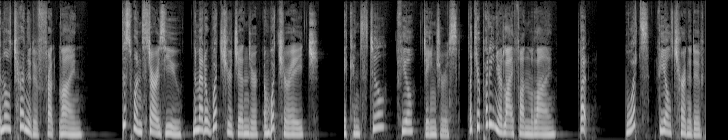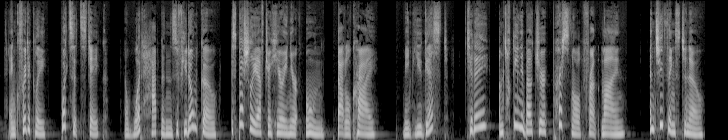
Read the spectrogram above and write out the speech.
an alternative front line. This one stars you, no matter what your gender and what your age. It can still feel dangerous, like you're putting your life on the line. But What's the alternative? And critically, what's at stake? And what happens if you don't go, especially after hearing your own battle cry? Maybe you guessed? Today, I'm talking about your personal front line. And two things to know.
